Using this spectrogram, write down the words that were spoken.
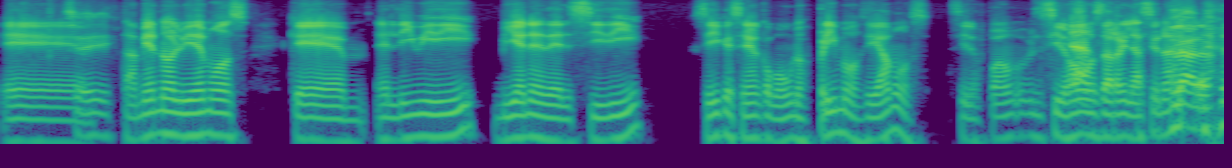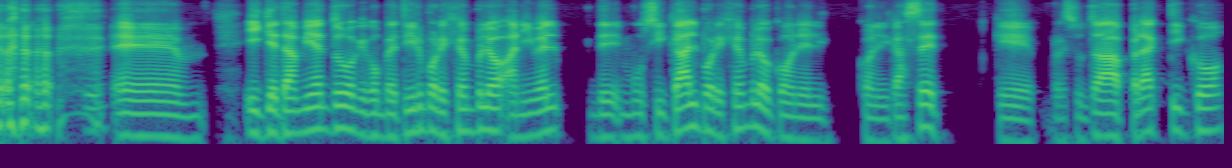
Eh, también no olvidemos que mm, el DVD viene del CD, ¿sí? Que serían como unos primos, digamos, si los, si los vamos a relacionar. Claro. Em, y que también tuvo que competir, por ejemplo, a nivel de musical, por ejemplo, con el, con el cassette, que resultaba práctico.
